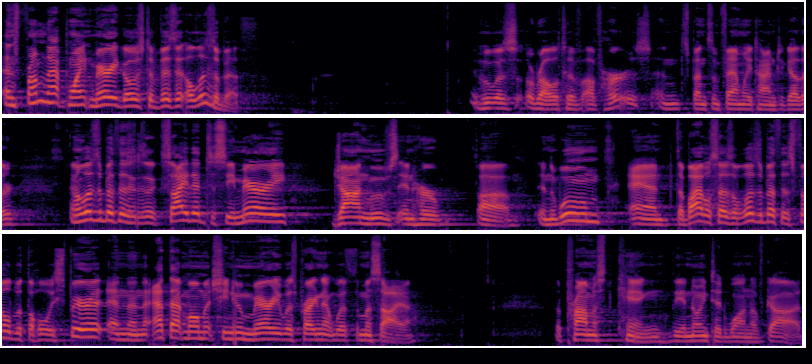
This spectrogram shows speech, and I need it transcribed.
And from that point, Mary goes to visit Elizabeth, who was a relative of hers, and spend some family time together. And Elizabeth is excited to see Mary. John moves in her uh, in the womb, and the Bible says Elizabeth is filled with the Holy Spirit, and then at that moment she knew Mary was pregnant with the Messiah, the promised King, the anointed one of God.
